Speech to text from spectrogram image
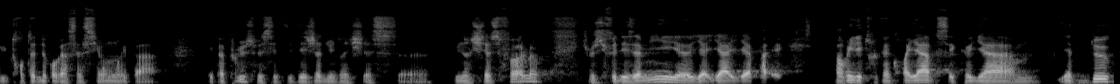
une trentaine de conversations et pas et pas plus, mais c'était déjà d'une richesse, euh, une richesse folle. Je me suis fait des amis. Euh, il y a, y a, y a pas, parmi les trucs incroyables, c'est qu'il y a, il y a deux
